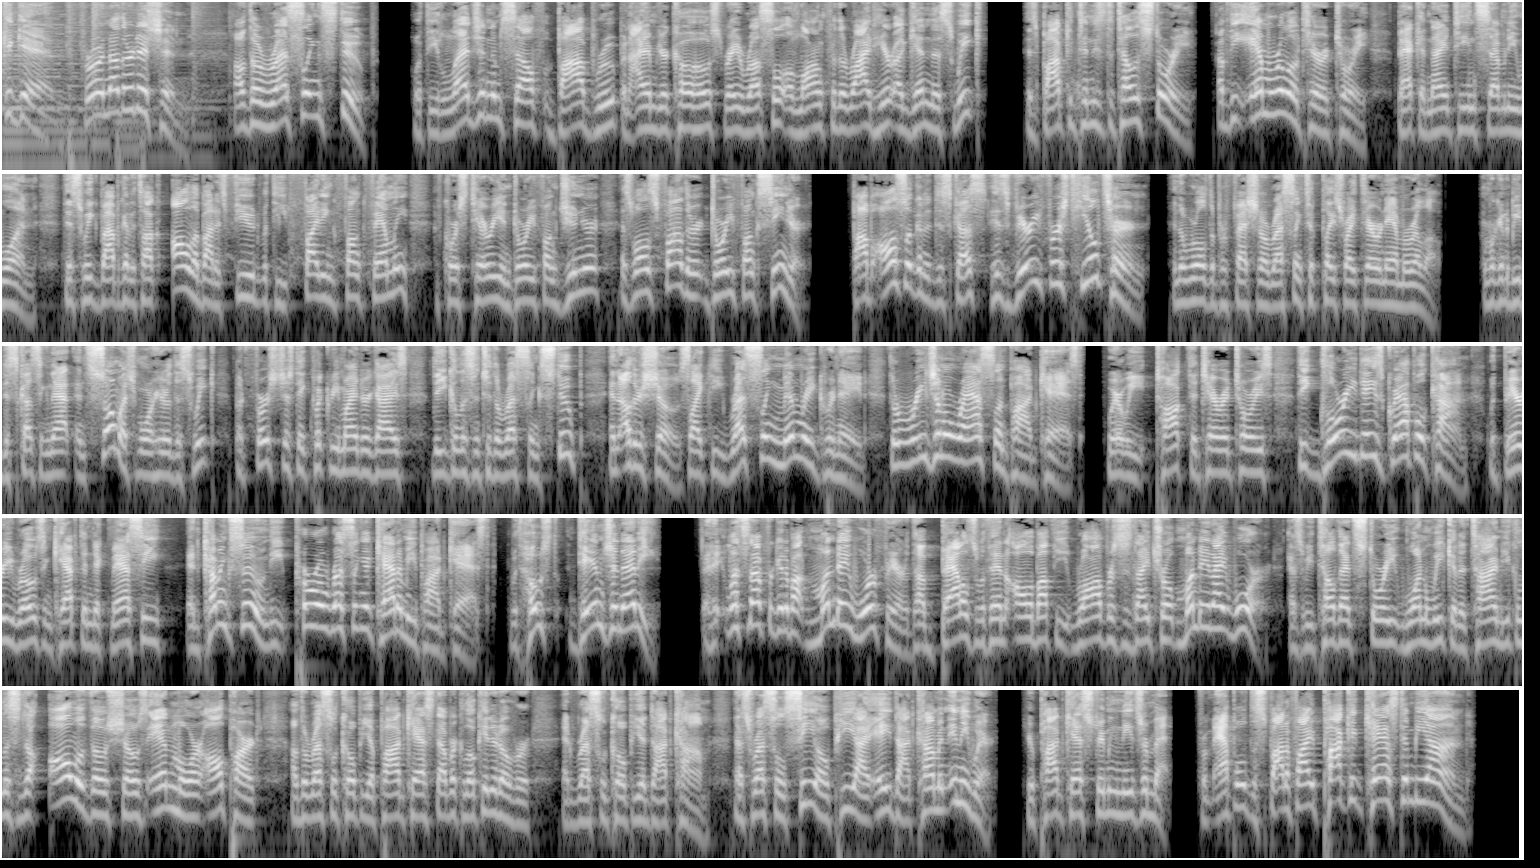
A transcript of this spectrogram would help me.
Back again for another edition of the Wrestling Stoop with the legend himself, Bob Roop, and I am your co host, Ray Russell, along for the ride here again this week as Bob continues to tell his story of the Amarillo territory back in 1971. This week, Bob's going to talk all about his feud with the Fighting Funk family, of course, Terry and Dory Funk Jr., as well as father, Dory Funk Sr. Bob also going to discuss his very first heel turn in the world of professional wrestling took place right there in Amarillo. And we're going to be discussing that and so much more here this week. But first, just a quick reminder, guys, that you can listen to the Wrestling Stoop and other shows like the Wrestling Memory Grenade, the Regional Wrestling Podcast, where we talk the territories, the Glory Days Grapple Con with Barry Rose and Captain Nick Massey, and coming soon, the Pro Wrestling Academy Podcast with host Dan Janetti. And hey, let's not forget about Monday Warfare, the battles within, all about the Raw versus Nitro Monday Night War. As we tell that story one week at a time, you can listen to all of those shows and more, all part of the WrestleCopia podcast network located over at WrestleCopia.com. That's WrestleCopia.com and anywhere your podcast streaming needs are met, from Apple to Spotify, Pocket Cast, and beyond.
